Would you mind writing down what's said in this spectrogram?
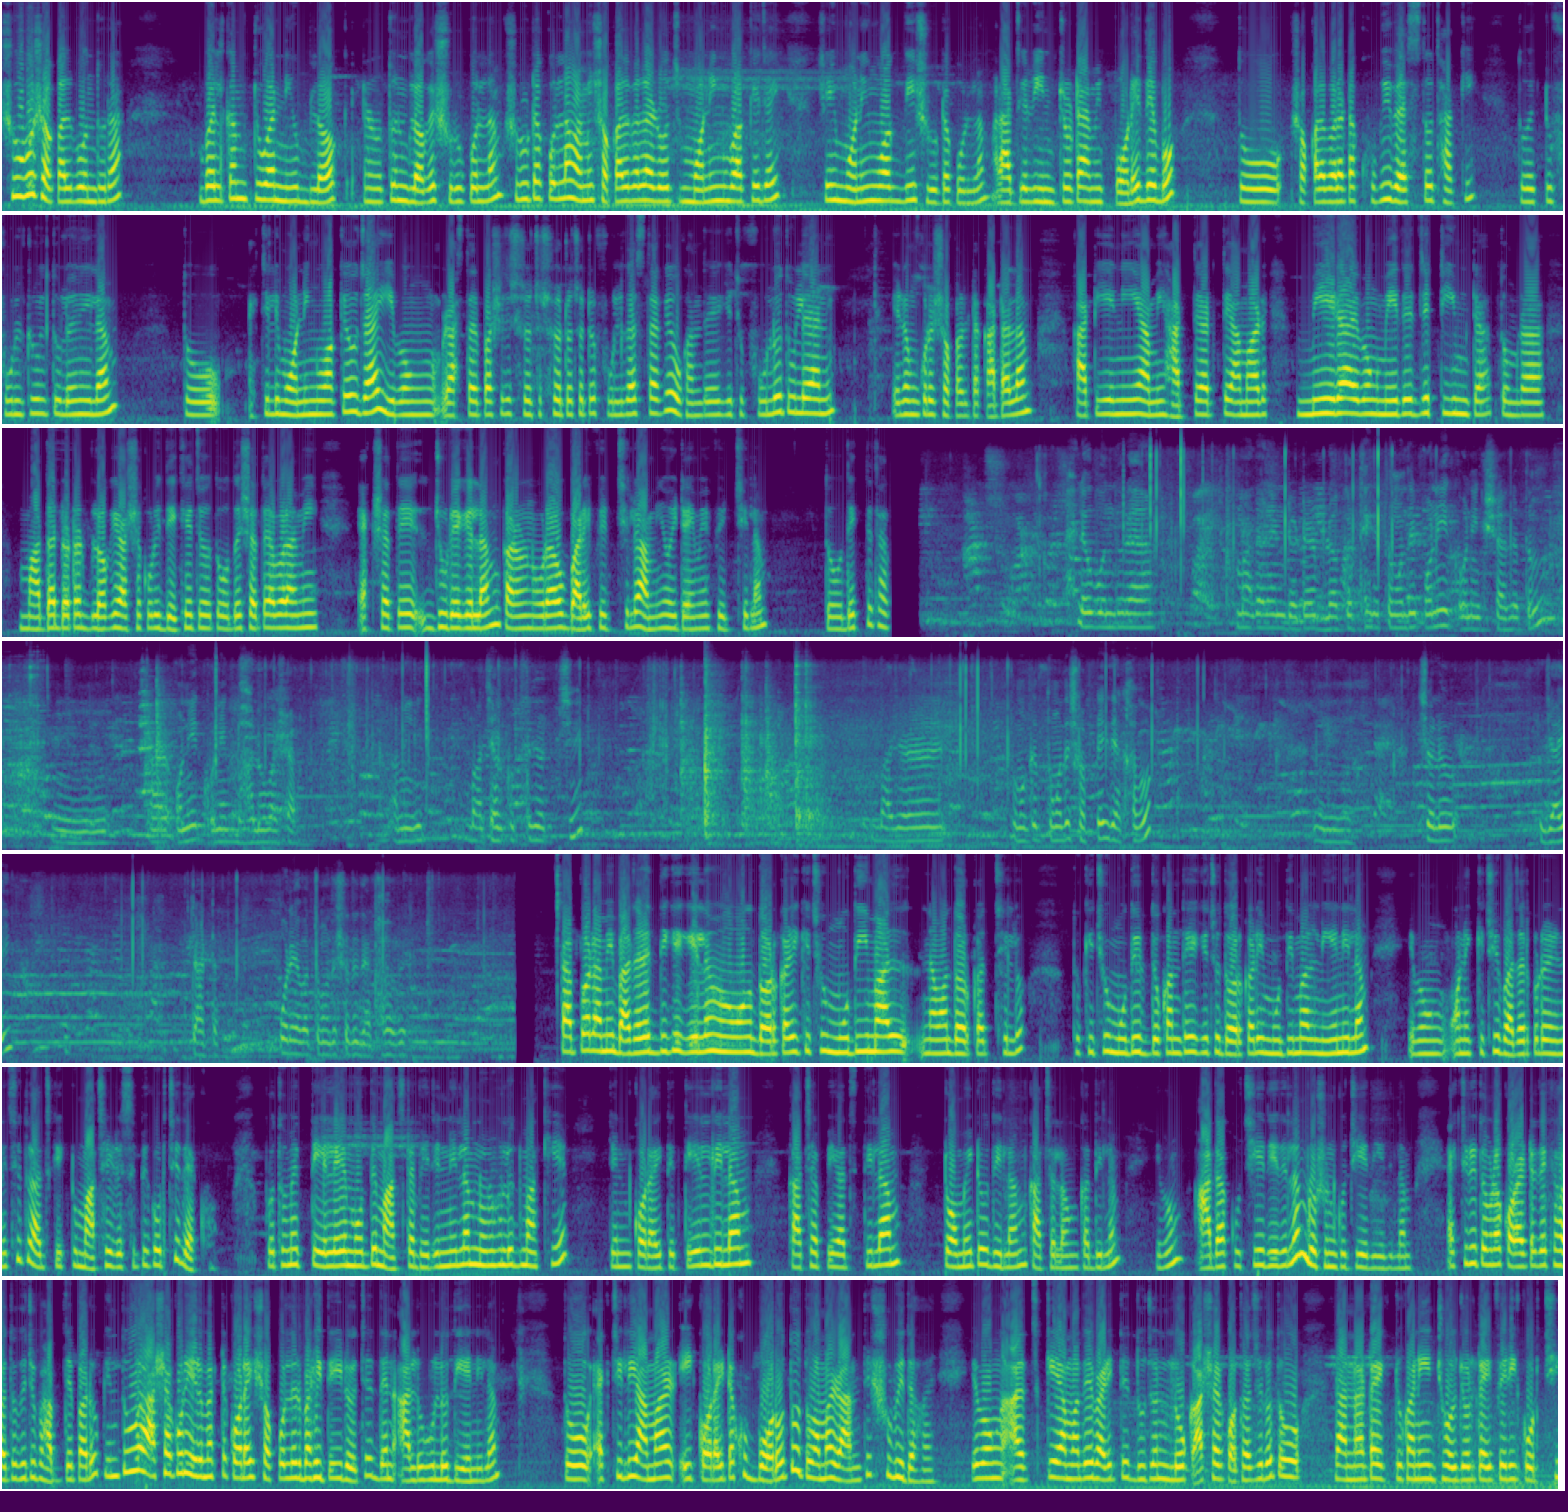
শুভ সকাল বন্ধুরা। Welcome to our new blog একটা নতুন ব্লগে শুরু করলাম। শুরুটা করলাম আমি সকালবেলা রোজ মর্নিং ওয়াকে যাই। সেই মর্নিং ওয়াক দিয়ে শুরুটা করলাম। আর আজকের ইন্ট্রোটা আমি পরে দেব। তো সকালবেলাটা খুবই ব্যস্ত থাকি। তো একটু ফুল টুল তুলে নিলাম। তো অ্যাকচুয়ালি মর্নিং ওয়াকেও যাই এবং রাস্তার পাশে যে ছোটো ছোটো ছোটো ফুল গাছ থাকে, ওখান থেকে কিছু ফুলও তুলে আনি। এরম করে সকালটা কাটালাম। কাটিয়ে নিয়ে আমি হাঁটতে হাঁটতে আমার মেয়েরা এবং মেয়েদের যে টিমটা, তোমরা মাদার ডটার ব্লগে আশা করি দেখেছ, তো ওদের সাথে আবার আমি একসাথে জুড়ে গেলাম, কারণ ওরাও বাড়ি ফিরছিল আমি ওই টাইমে ফিরছিলাম। তো দেখতে থাক হ্যালো বন্ধুরা মাদার অ্যান্ড ডটার ব্লগার থেকে তোমাদের অনেক অনেক স্বাগতম। আর অনেক অনেক ভালোবাসা আমি বাজার করতে যাচ্ছি। বাজার তোমাকে, তোমাদের সবটাই দেখাবো। চলো যাই। টাটা। পরে আবার তোমাদের সাথে দেখা হবে। তারপর আমি বাজারের দিকে গেলাম এবং দরকারি কিছু মুদি মাল নেওয়ার দরকার ছিল। তো কিছু মুদির দোকান থেকে কিছু দরকারি মুদি মাল নিয়ে নিলাম এবং অনেক কিছুই বাজার করে এনেছি। তো আজকে একটু মাছের রেসিপি করছি, দেখো। প্রথমে তেলের মধ্যে মাছটা ভেজে নিলাম, নুন হলুদ মাখিয়ে। দেন কড়াইতে তেল দিলাম। কাঁচা পেঁয়াজ দিলাম, টমেটো দিলাম, কাঁচা লঙ্কা দিলাম এবং আদা কুচিয়ে দিয়ে দিলাম, রসুন কুচিয়ে দিয়ে দিলাম। অ্যাকচুয়ালি তোমরা কড়াইটা দেখে হয়তো কিছু ভাবতে পারো, কিন্তু আশা করি এরকম একটা কড়াই সকলের বাড়িতেই রয়েছে। দেন আলুগুলো দিয়ে নিলাম। তো অ্যাকচুয়ালি আমার এই কড়াইটা খুব বড়, তো তো আমার রাঁধতে সুবিধা হয়। এবং আজকে আমাদের বাড়িতে দুজন লোক আসার কথা ছিল, তো রান্নাটা একটুখানি ঝোল ঝোল টাইপেরই করছি,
